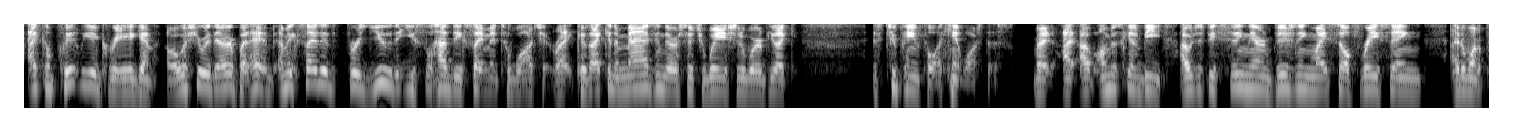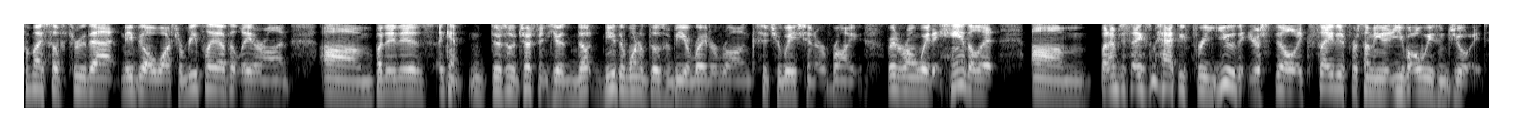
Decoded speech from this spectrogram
I completely agree. Again, I wish you were there, but hey, I'm excited for you that you still have the excitement to watch it, right? Because I can imagine there are a situation where it'd be like, it's too painful. I can't watch this, right? I, am just going to be, I would just be sitting there envisioning myself racing. I don't want to put myself through that. Maybe I'll watch a replay of it later on. Um, but it is, again, there's no judgment here. No, neither one of those would be a right or wrong situation or wrong, right or wrong way to handle it. Um, but I'm just, I'm happy for you that you're still excited for something that you've always enjoyed.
